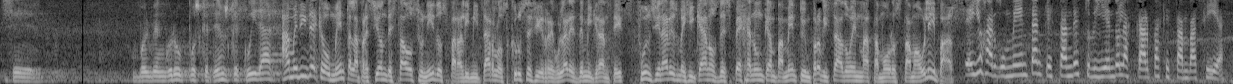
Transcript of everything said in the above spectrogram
se vuelven grupos que tenemos que cuidar. A medida que aumenta la presión de Estados Unidos para limitar los cruces irregulares de migrantes, funcionarios mexicanos despejan un campamento improvisado en Matamoros, Tamaulipas. Ellos argumentan que están destruyendo las carpas que están vacías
